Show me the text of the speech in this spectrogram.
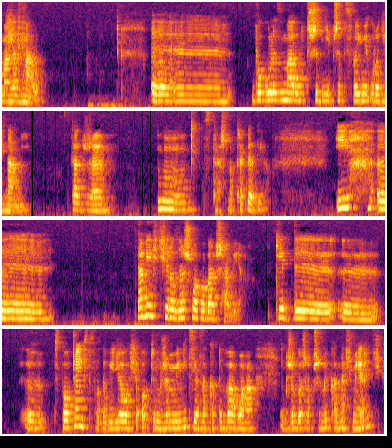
maja zmarł. W ogóle zmarł trzy dni przed swoimi urodzinami. Także mm, straszna tragedia. I yy, ta wieść się rozeszła po Warszawie. Kiedy yy, yy, społeczeństwo dowiedziało się o tym, że milicja zakatowała Grzegorza Przemyka na śmierć,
